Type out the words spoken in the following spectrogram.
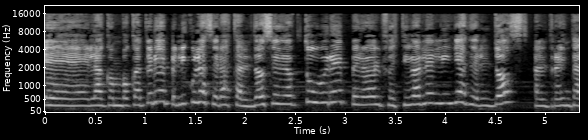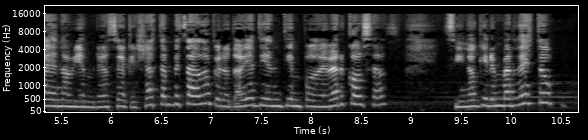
Eh, la convocatoria de películas será hasta el 12 de octubre, pero el festival en línea es del 2 al 30 de noviembre. O sea que ya está empezado, pero todavía tienen tiempo de ver cosas. Si no quieren ver de esto,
